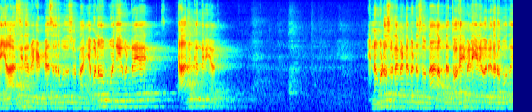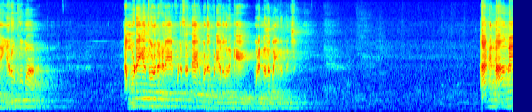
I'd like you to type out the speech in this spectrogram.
ஐயா ஆசிரியர்கள் பேசுகிற போது சொன்னார் எவ்வளவு பூஜ்ஜியம் என்றே யாருக்கும் தெரியாது. இன்னும் கூட சொல்ல வேண்டும் என்று சொன்னால் அந்த தொகை வெளியிலே வருகிற போது இருக்குமா? நம்முடைய தோழர்களே கூட சந்தேகப்படக்கூடிய அளவிற்கு ஒரு நிலைமை இருந்துச்சு. ஆக நாமே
